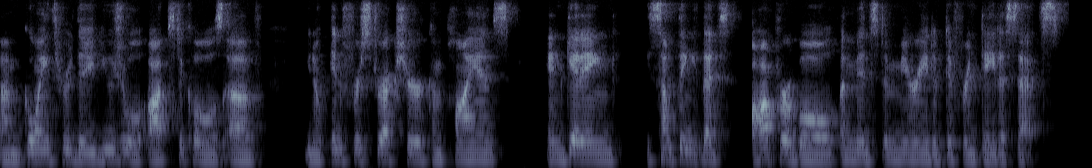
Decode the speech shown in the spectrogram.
um, going through the usual obstacles of, you know, infrastructure, compliance, and getting something that's operable amidst a myriad of different data sets?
